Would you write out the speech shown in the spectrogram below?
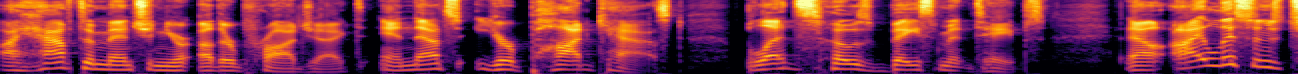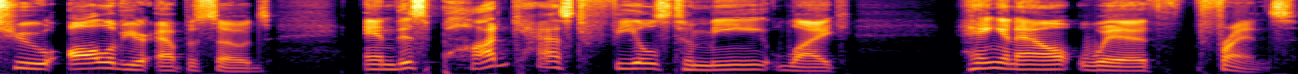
I have to mention your other project, and that's your podcast, Bledsoe's Basement Tapes. Now, I listened to all of your episodes, and this podcast feels to me like hanging out with friends,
